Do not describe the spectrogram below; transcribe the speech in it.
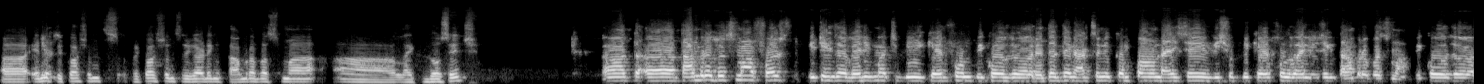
Uh, any Yes. precautions precautions regarding Tamra Bhasma, uh, like dosage? Uh, uh, Tamra Bhasma first, it is a very much be careful because uh, rather than arsenic compound, I say we should be careful while using Tamra Bhasma because uh,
